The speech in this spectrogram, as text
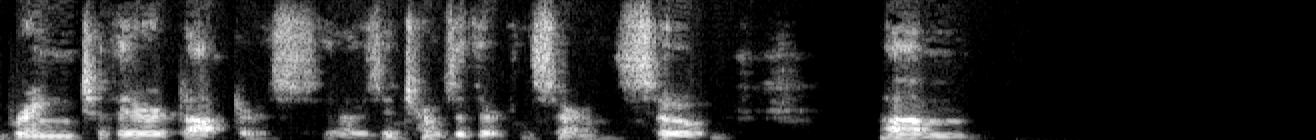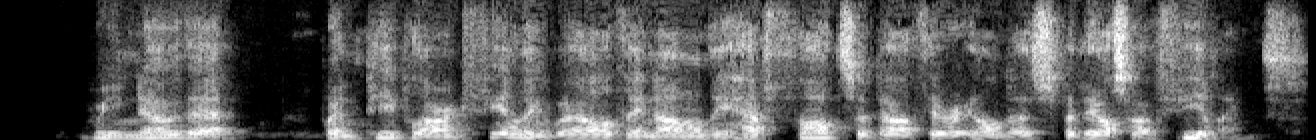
bring to their doctors, you know, in terms of their concerns. So. Um, we know that when people aren't feeling well, they not only have thoughts about their illness, but they also have feelings.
